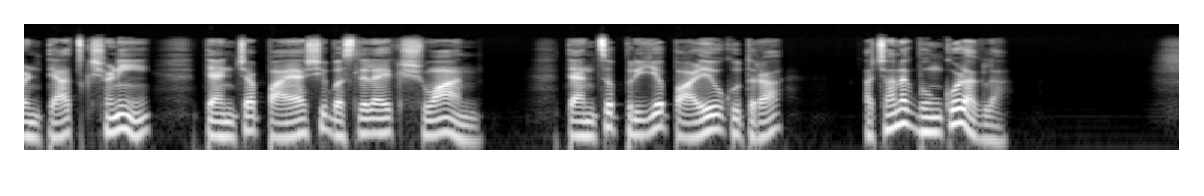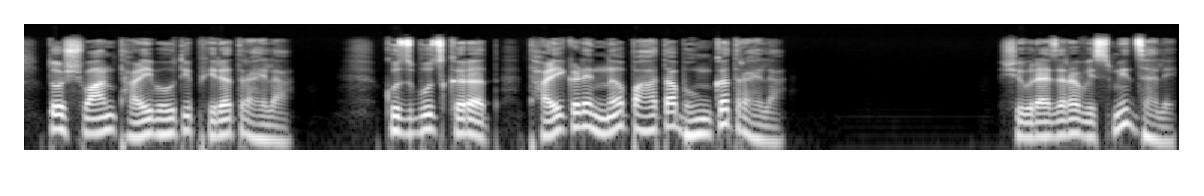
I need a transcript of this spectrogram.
पण त्याच क्षणी त्यांच्या पायाशी बसलेला एक श्वान त्यांचं प्रिय पाळीव कुत्रा अचानक भुंकू लागला. तो श्वान थाळीभोवती फिरत राहिला. कुजबूज करत थाळीकडे न पाहता भुंकत राहिला. शिवराय जरा विस्मित झाले.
